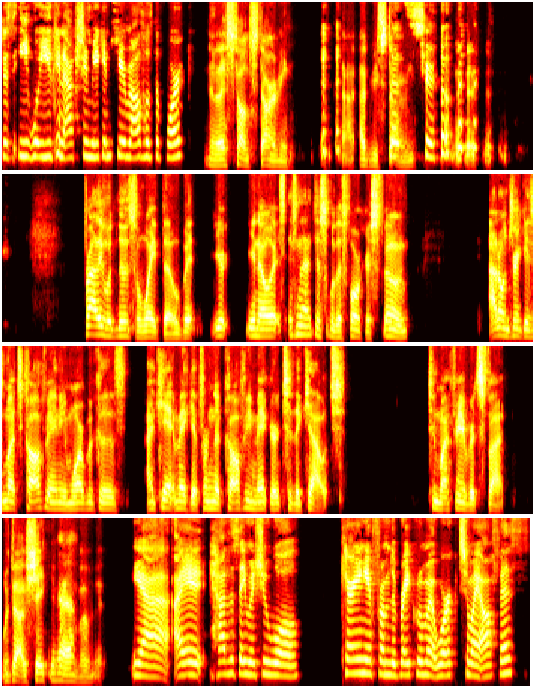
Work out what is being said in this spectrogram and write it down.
Just eat what you can actually make into your mouth with the fork. No, that's called starving. I'd be starving. That's true. Probably would lose some weight though, but you're, you know, it's, it's not just with a fork or spoon. I don't drink as much coffee anymore because I can't make it from the coffee maker to the couch to my favorite spot without shaking half of it. yeah, I have the same issue. Well, carrying it from the break room at work to my office,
